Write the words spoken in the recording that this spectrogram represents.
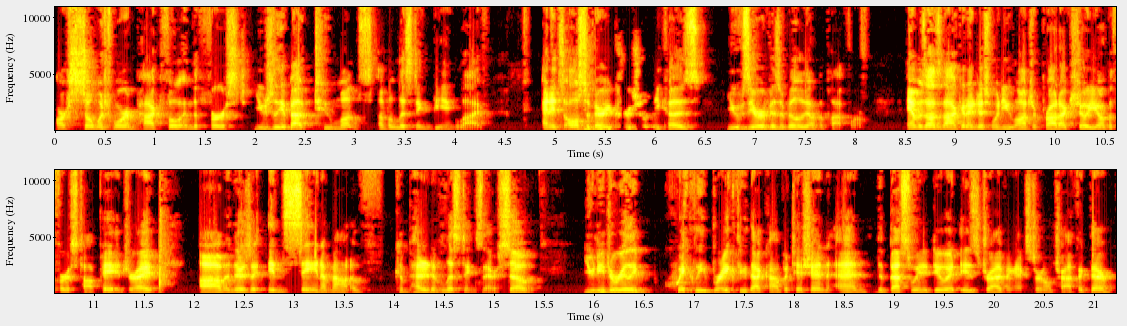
are so much more impactful in the first, usually about two months of a listing being live. And it's also very crucial because you have zero visibility on the platform. Amazon's not going to just, when you launch a product, show you on the first top page, right? Um, and there's an insane amount of competitive listings there. So you need to really quickly break through that competition. And the best way to do it is driving external traffic there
